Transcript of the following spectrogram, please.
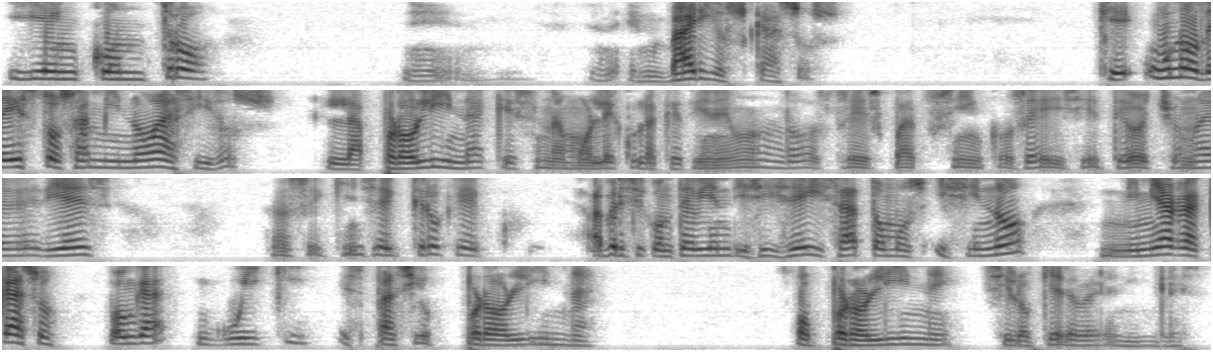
y encontró en, varios casos que uno de estos aminoácidos, la prolina, que es una molécula que tiene 1, 2, 3, 4, 5, 6, 7, 8, 9, 10, no sé, 15, creo que, a ver si conté bien, 16 átomos, y si no, ni me haga caso, ponga wiki espacio prolina, o proline, si lo quiere ver en inglés.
